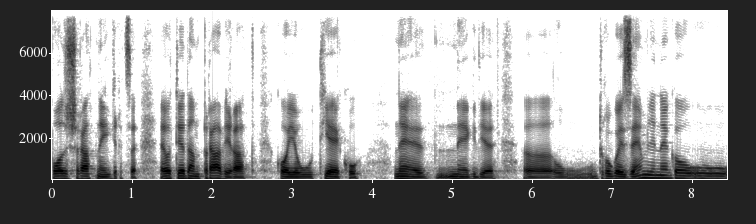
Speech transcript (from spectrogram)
Vodiš ratne igrice. Evo ti jedan pravi rat koji je u tijeku ne negdje e, u drugoj zemlji, nego u,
